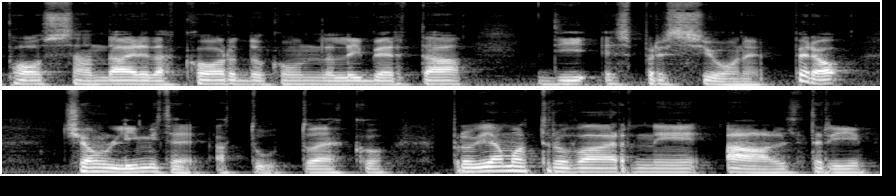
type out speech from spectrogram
possa andare d'accordo con la libertà di espressione, però c'è un limite a tutto, ecco. Proviamo a trovarne altri.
